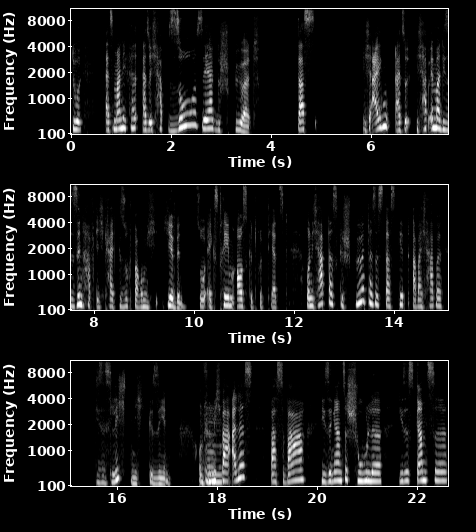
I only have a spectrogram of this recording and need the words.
du, als Manifest, also ich habe so sehr gespürt, dass ich eigen, also ich habe immer diese Sinnhaftigkeit gesucht, warum ich hier bin, so extrem ausgedrückt jetzt. Und ich habe das gespürt, dass es das gibt, aber ich habe dieses Licht nicht gesehen. Und für mhm. mich war alles, was war, diese ganze Schule, dieses ganze,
